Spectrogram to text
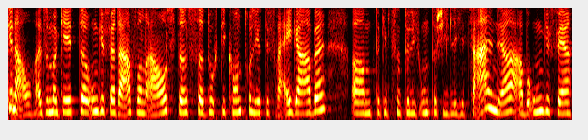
Genau, also man geht äh, ungefähr davon aus, dass äh, durch die kontrollierte Freigabe, ähm, da gibt es natürlich unterschiedliche Zahlen, ja, aber ungefähr,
